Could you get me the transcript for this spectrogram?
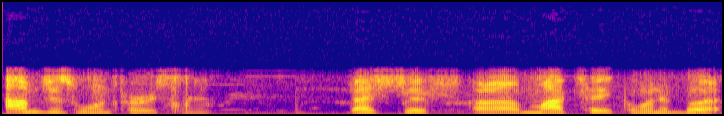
I'm just one person. That's just uh, my take on it. But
